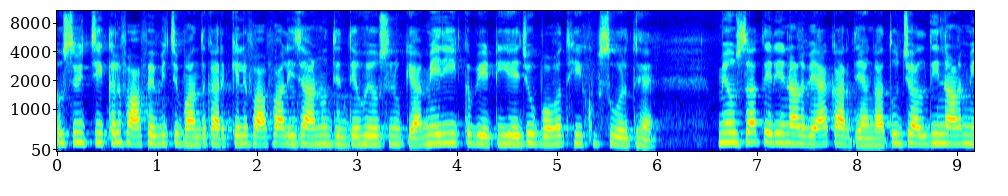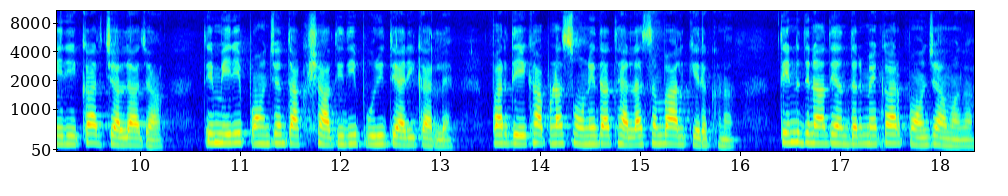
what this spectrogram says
ਉਸ ਵਿੱਚ ਇੱਕ ਲਿਫਾਫੇ ਵਿੱਚ ਬੰਦ ਕਰਕੇ ਲਿਫਾਫਾ ਅਲੀ ਜਾਨ ਨੂੰ ਦਿੰਦੇ ਹੋਏ ਉਸ ਨੂੰ ਕਿਹਾ, ਮੇਰੀ ਇੱਕ ਬੇਟੀ ਹੈ ਜੋ ਬਹੁਤ ਹੀ ਖੂਬਸੂਰਤ ਹੈ। ਮੈਂ ਉਸ ਦਾ ਤੇਰੇ ਨਾਲ ਵਿਆਹ ਕਰ ਦਿਆਂਗਾ। ਤੂੰ ਜਲਦੀ ਨਾਲ ਮੇਰੇ ਘਰ ਚਲਾ ਜਾ ਤੇ ਮੇਰੇ ਪਹੁੰਚਣ ਤੱਕ ਸ਼ਾਦੀ ਦੀ ਪੂਰੀ ਤਿਆਰੀ ਕਰ ਲੈ। ਪਰ ਦੇਖ ਆਪਣਾ ਸੋਨੇ ਦਾ ਥੈਲਾ ਸੰਭਾਲ ਕੇ ਰੱਖਣਾ। ਤਿੰਨ ਦਿਨਾਂ ਦੇ ਅੰਦਰ ਮੈਂ ਘਰ ਪਹੁੰਚ ਜਾਵਾਂਗਾ।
